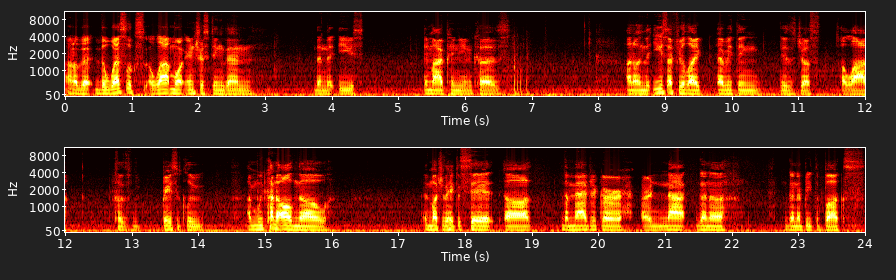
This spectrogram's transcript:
I don't know the the West looks a lot more interesting than than the East in my opinion, because I know in the East I feel like everything is just a lock, because basically, I mean we kind of all know. As much as I hate to say it, uh, the Magic are are not gonna gonna beat the Bucks.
